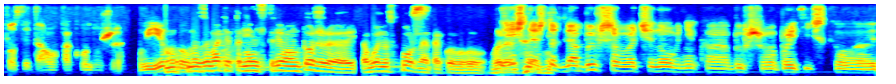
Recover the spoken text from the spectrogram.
после того, как он уже уехал. Ну, называть это мейнстримом тоже довольно спорное такое выражение. Я считаю, что для бывшего чиновника, бывшего политического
